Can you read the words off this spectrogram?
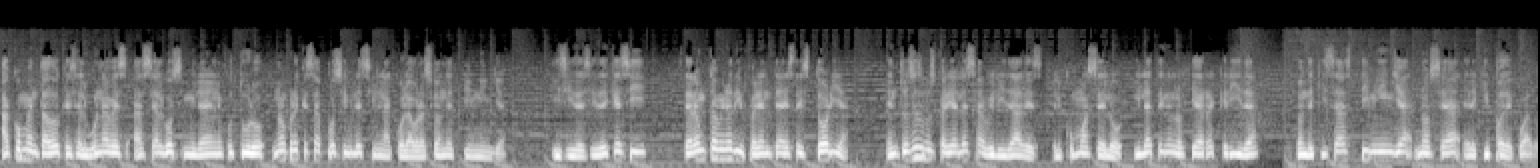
ha comentado que si alguna vez hace algo similar en el futuro, no cree que sea posible sin la colaboración de Team Ninja. Y si decide que sí, será un camino diferente a esta historia. Entonces buscaría las habilidades, el cómo hacerlo y la tecnología requerida, donde quizás Team Ninja no sea el equipo adecuado.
